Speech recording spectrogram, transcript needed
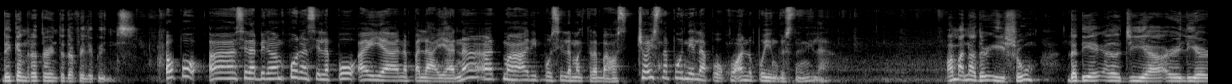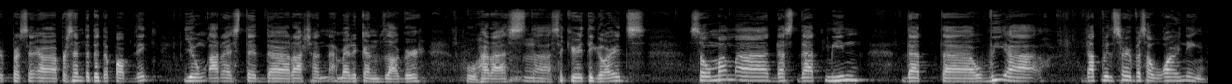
they can return to the Philippines? Opo, ah, sinabi naman po na sila po ay ah, napalaya na at maaari po sila magtrabaho. Choice na po nila po kung ano po yung gusto nila. Ma'am, another issue, the DILG uh, earlier prese- uh, presented to the public yung arrested uh, Russian-American vlogger who harassed uh, security guards. So ma'am, uh, does that mean that uh, we uh, that will serve as a warning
